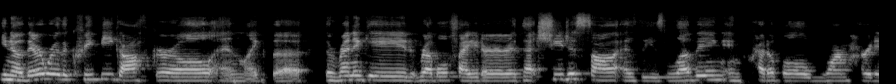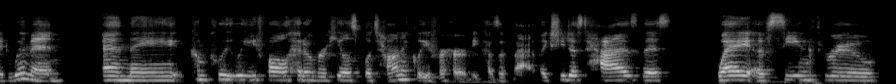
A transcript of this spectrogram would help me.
you know, there were the creepy goth girl and like the the renegade rebel fighter that she just saw as these loving, incredible, warm-hearted women and they completely fall head over heels platonically for her because of that. Like she just has this way of seeing through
